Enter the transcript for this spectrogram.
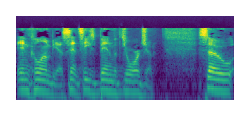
in Columbia since he's been with Georgia. So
